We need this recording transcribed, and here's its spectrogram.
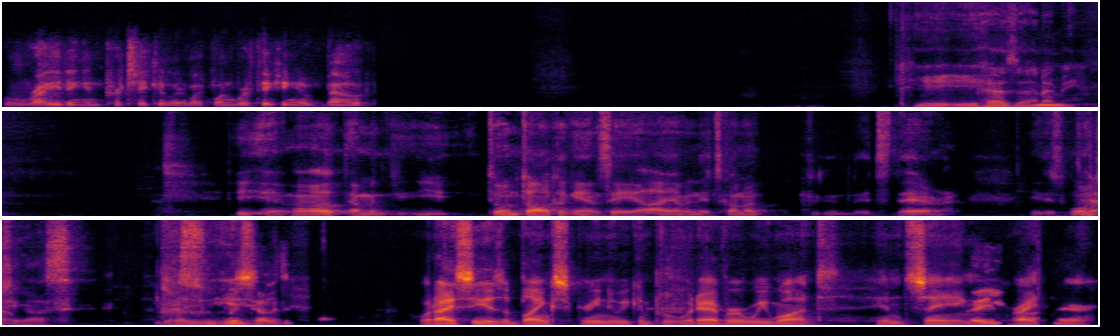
writing in particular, like when we're thinking about. He, he has an enemy. Yeah, well, I mean, you don't talk against AI. I mean, it's gonna, it's there. It is watching yeah. us. What I see is a blank screen. That we can put whatever we want him saying there right there.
